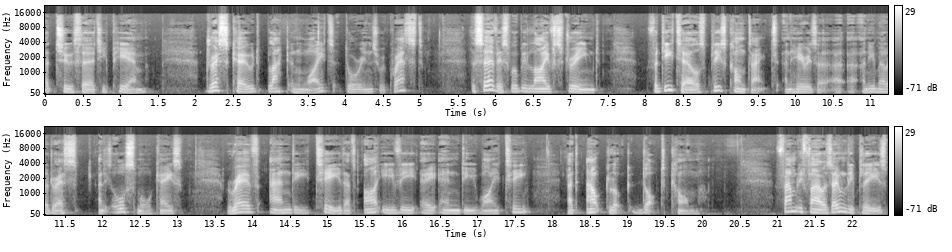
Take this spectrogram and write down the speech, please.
at 2:30 p.m. Dress code black and white at Doreen's request. The service will be live streamed. For details, please contact, and here is a, a, an email address, and it's all small case, Rev Andy T, that's R E V A N D Y T, at outlook.com. Family flowers only, please.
